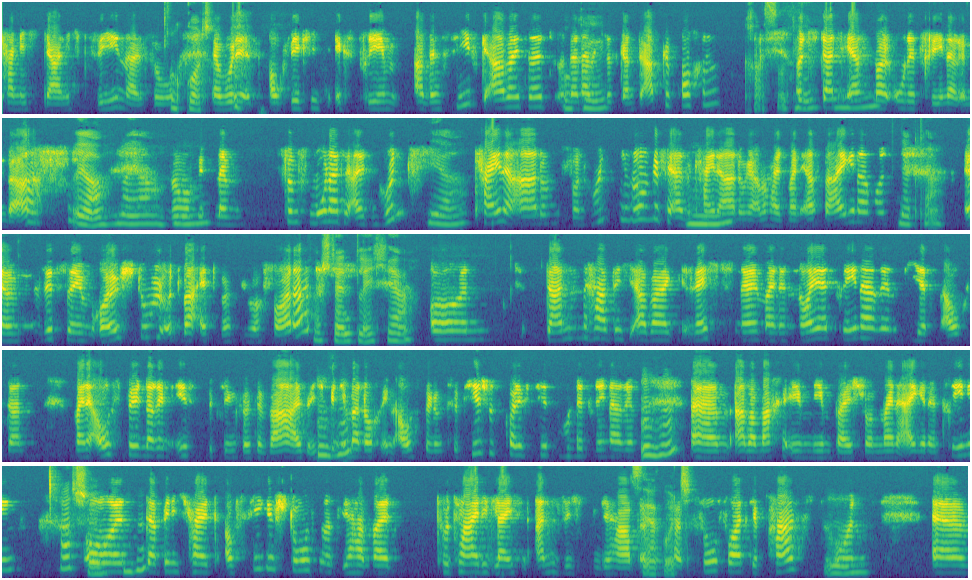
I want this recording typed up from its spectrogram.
kann ich gar nicht sehen. Also oh da wurde auch wirklich extrem aversiv gearbeitet und okay. dann habe ich das Ganze abgebrochen. Krass, okay. Und stand mhm. erstmal ohne Trainerin da. Ja, naja. So mhm. mit einem fünf Monate alten Hund. Ja. Keine Ahnung von Hunden so ungefähr, also mhm. keine Ahnung, aber halt mein erster eigener Hund. Ja, klar. Ähm, sitze im Rollstuhl und war etwas überfordert. Verständlich, ja. Und dann habe ich aber recht schnell meine neue Trainerin, die jetzt auch dann meine Ausbilderin ist, beziehungsweise war. Also ich mhm. bin immer noch in Ausbildung zur Tierschutzqualifizierten Hundetrainerin, mhm. ähm, aber mache eben nebenbei schon meine eigenen Trainings. Und mhm. da bin ich halt auf sie gestoßen und wir haben halt total die gleichen Ansichten gehabt. Sehr also es hat sofort gepasst mhm. und ähm,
